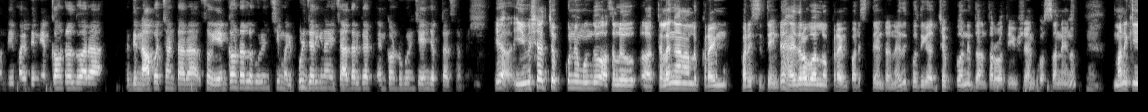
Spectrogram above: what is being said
ఉంది? మరి దీన్ని ఎన్కౌంటర్ల ద్వారా దీన్ని ఆపొచ్చు అంటారా? సో ఎన్కౌంటర్ల గురించి మరి ఇప్పుడు జరిగిన ఈ చాదర్ఘట్ ఎన్కౌంటర్ గురించి ఏం చెప్తారు సార్? యా ఈ విషయాలు చెప్పుకునే ముందు అసలు తెలంగాణలో క్రైమ్ పరిస్థితి ఏంటి? హైదరాబాద్లో క్రైమ్ పరిస్థితి ఏంటి అనేది కొద్దిగా చెప్పుకొని దాని తర్వాత ఈ విషయానికి వస్తాను నేను. మనకి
